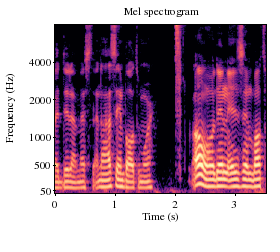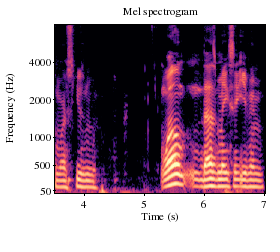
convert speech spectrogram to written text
I did, I messed that. No, it's in Baltimore. Oh, well, then it's in Baltimore. Excuse me. Well, that makes it even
